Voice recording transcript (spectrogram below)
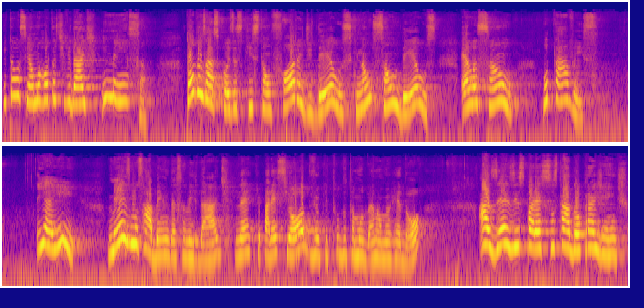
Então, assim, é uma rotatividade imensa. Todas as coisas que estão fora de Deus, que não são Deus, elas são mutáveis. E aí, mesmo sabendo dessa verdade, né, que parece óbvio que tudo está mudando ao meu redor, às vezes isso parece assustador para a gente.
